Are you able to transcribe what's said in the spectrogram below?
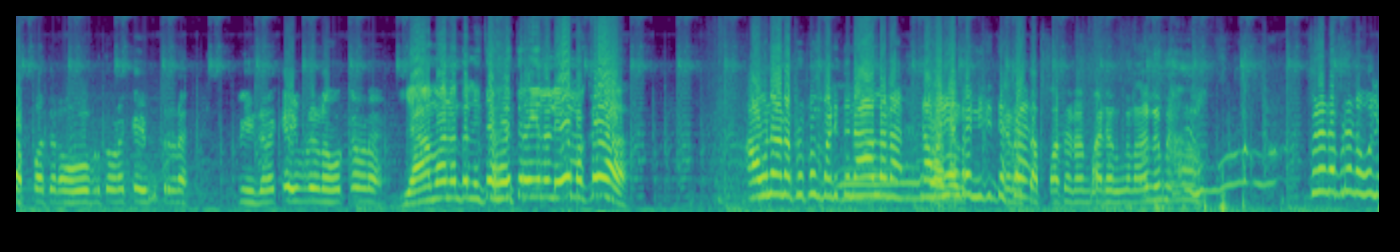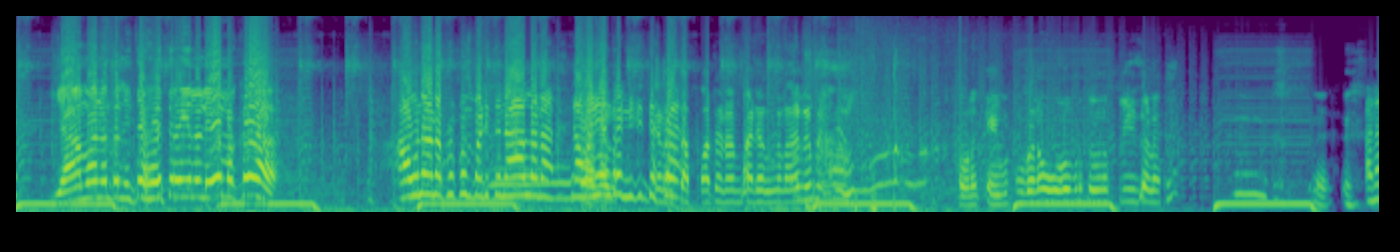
ತಪ್ಪತ್ತಣ ಹೋಗ್ಬಿಡ್ತೋಣ ಕೈ ಬಿಟ್ರಣ ಪ್ಲೀಸ್ ಅಣ್ಣ ಕೈ ಬಿಡೋಣ ಹೋಗ್ಕವಣ ಯಾಮಾನ ಅಂತ ನಿಜ ಹೇಳ್ತೀರ ಇಲ್ಲಲೇ ಮಕ್ಕಳ? ಅವನ ನಾ ಪ್ರಪೋಸ್ ಮಾಡಿದ್ದೆ ನಾ ಅಲ್ಲಣ್ಣ. ನಾ ಒಲಿ ಅಂದ್ರೆ ನಿಂತಿದ್ದೆ ತಪ್ಪತ್ತಣ ಮಾಡಲ್ಲ ನಾನು. ಬಿಡೋಣ ಬಿಡೋಣ ಹೋಲಿ ಯಾಮನ್ ಅಂತ ನಿಜ ಹೇಳ್ತೀರ ಇಲ್ಲಲೇ ಮಕ್ಕಳ? ಅವನ ನಾ ಪ್ರಪೋಸ್ ಮಾಡಿದ್ದೆ ನಾ ಅಲ್ಲಣ್ಣ ನಾ ಒಲಿ ಅಂದ್ರೆ ನಿಂತಿದ್ದೆ ತಪ್ಪತ್ತಣ ಮಾಡಲ್ಲ ನಾನು. ಅವನ ಕೈ ಬಿಟ್ಬಿಡೋಣ ಹೋಗ್ಬಿಡ್ತೋಣ ಪ್ಲೀಸ್ ಅಣ್ಣ ಅಣ್ಣ.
